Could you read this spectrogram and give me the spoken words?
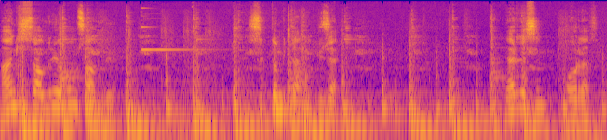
Hangisi saldırıyor? Bu mu saldırıyor? Sıktım bir tane. Güzel. Neredesin? Oradasın.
